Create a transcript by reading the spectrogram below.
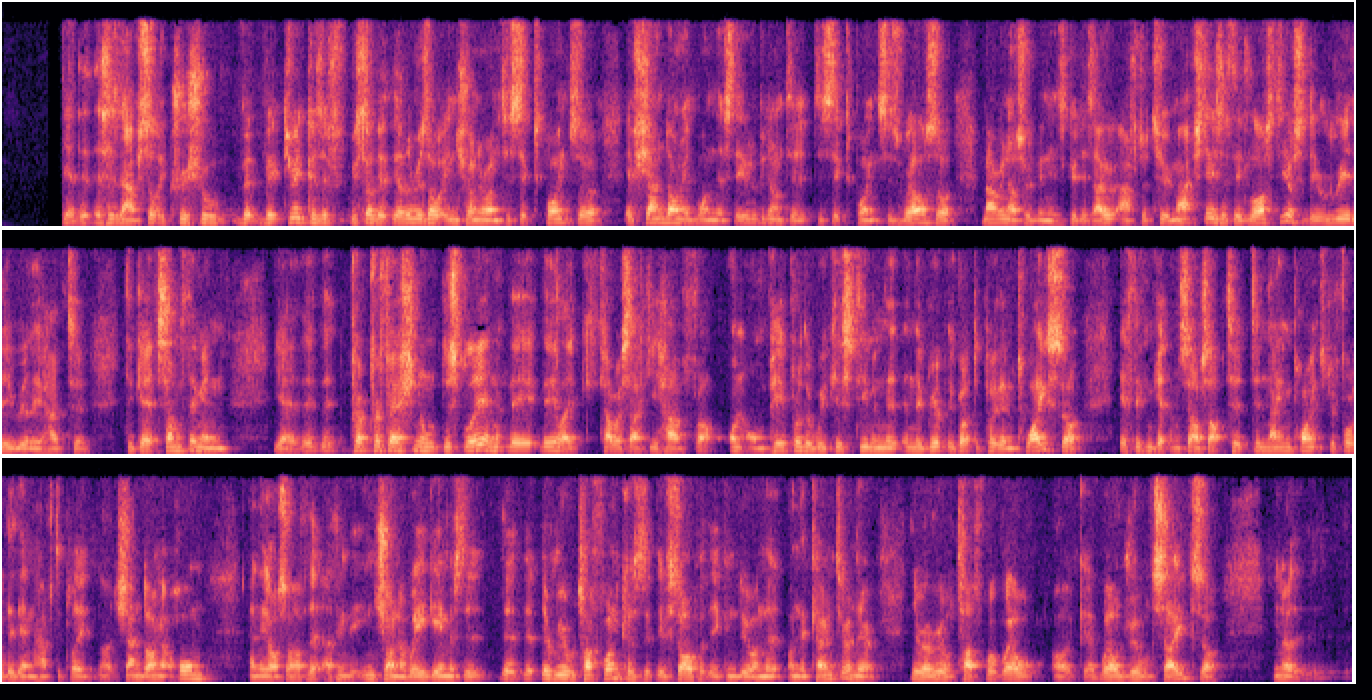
Yeah, this is an absolutely crucial victory because if we saw that the other result in China on to six points, so if Shandong had won this, they would have been on to, to six points as well. So Mariners would have been as good as out after two match days if they'd lost here. So they really, really had to to get something and yeah, the, the pro- professional display, and they, they like Kawasaki have uh, on on paper the weakest team in the in the group. They've got to play them twice, so if they can get themselves up to, to nine points before they then have to play like Shandong at home, and they also have the I think the Incheon away game is the the, the, the real tough one because they've saw what they can do on the on the counter and they're they're a real tough but well like well drilled side. So you know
